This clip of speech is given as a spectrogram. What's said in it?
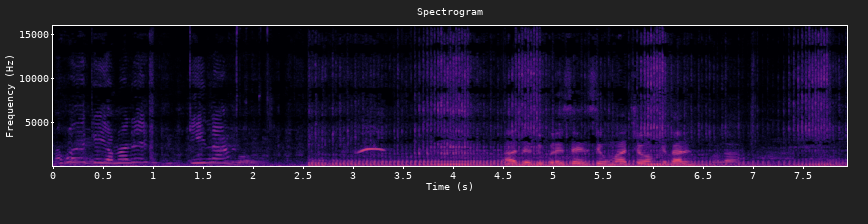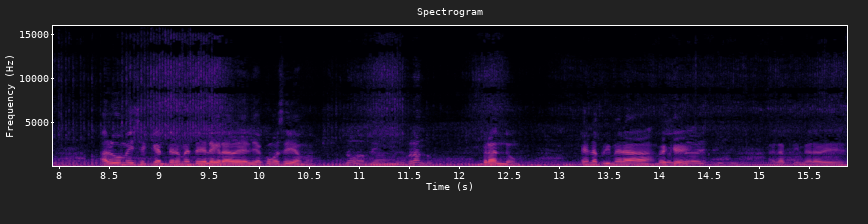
Mejor hay que llamarle esquina. Hace su presencia un macho. ¿Qué tal? Hola. Algo me dice que anteriormente ya le grabé a Elia. ¿Cómo se llama? No, sí, Brando. Brandon. Es la primera vez que... Es la primera vez.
